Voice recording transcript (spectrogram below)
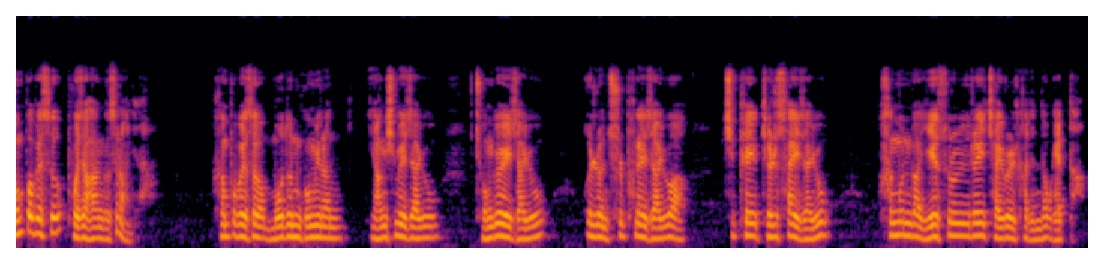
헌법에서 보장한 것은 아니다. 헌법에서 모든 국민은 양심의 자유, 종교의 자유, 언론 출판의 자유와 집회 결사의 자유, 학문과 예술의 자유를 가진다고 했다.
